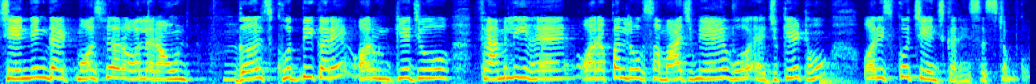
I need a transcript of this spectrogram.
changing the atmosphere all around girls खुद भी करें और उनके जो फैमिली है और अपन लोग समाज में है वो एजुकेट हों और इसको चेंज करें सिस्टम को।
